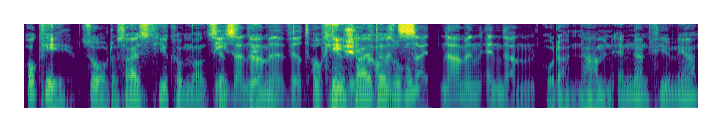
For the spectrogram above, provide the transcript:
Okay, so, das heißt, hier können wir uns Dieser jetzt Name den OK-Schalter der suchen. Namen ändern. Oder Namen ändern vielmehr.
